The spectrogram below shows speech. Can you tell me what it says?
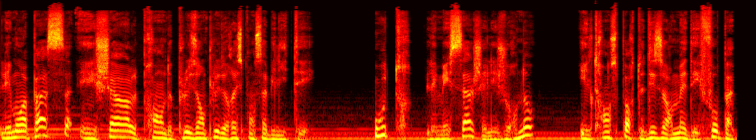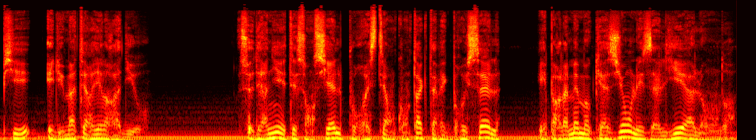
Les mois passent et Charles prend de plus en plus de responsabilités. Outre les messages et les journaux, il transporte désormais des faux papiers et du matériel radio. Ce dernier est essentiel pour rester en contact avec Bruxelles et par la même occasion les alliés à Londres.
